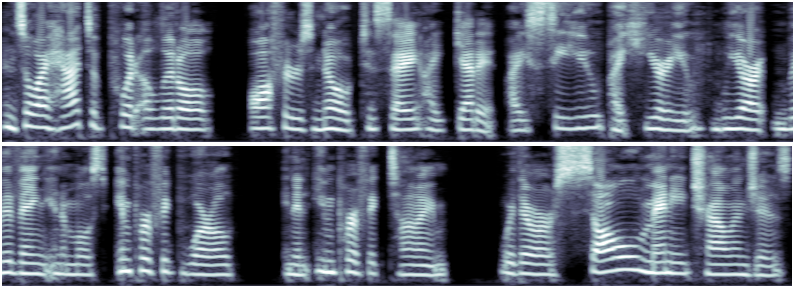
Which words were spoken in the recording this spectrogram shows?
And so I had to put a little author's note to say, I get it. I see you. I hear you. We are living in a most imperfect world in an imperfect time where there are so many challenges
